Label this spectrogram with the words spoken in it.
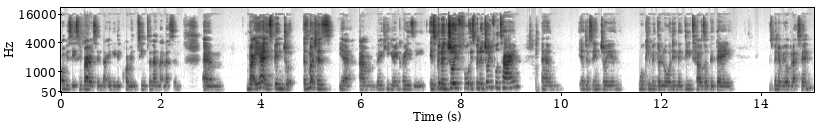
obviously it's embarrassing that you needed quarantine to learn that lesson. Um, but yeah, it's been joy. As much as yeah, I'm low key going crazy. It's been a joyful. It's been a joyful time. Um, yeah, just enjoying walking with the Lord in the details of the day. It's been a real blessing.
